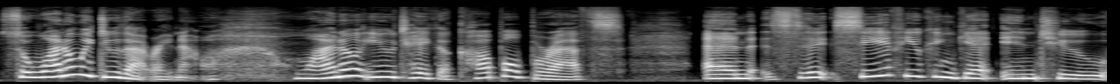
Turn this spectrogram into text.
So, why don't we do that right now? Why don't you take a couple breaths and see, see if you can get into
